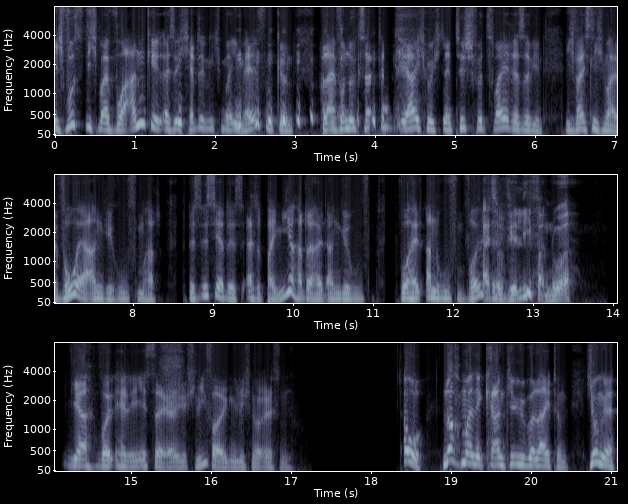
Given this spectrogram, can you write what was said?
Ich wusste nicht mal, wo er angeht. Also ich hätte nicht mal ihm helfen können, weil er einfach nur gesagt hat, ja, ich möchte einen Tisch für zwei reservieren. Ich weiß nicht mal, wo er angerufen hat. Das ist ja das. Also bei mir hat er halt angerufen, wo er halt anrufen wollte. Also wir liefern nur. Ja, wollte hätte ich liefere eigentlich nur Essen. Oh, nochmal eine kranke Überleitung. Junge,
